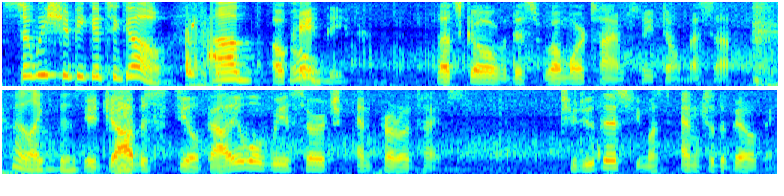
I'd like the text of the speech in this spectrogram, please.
so we should be good to go. Uh, Okay, oh, Thief. Let's go over this one more time so you don't mess up. I like this. Your job is to steal valuable research and prototypes. To do this, you must enter the building.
